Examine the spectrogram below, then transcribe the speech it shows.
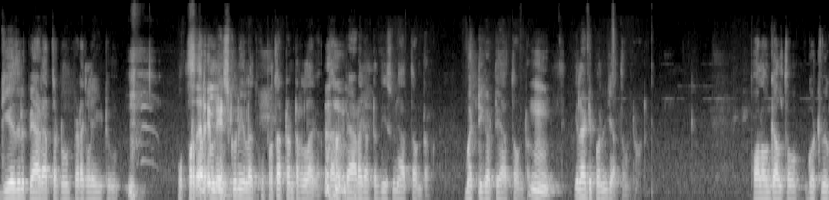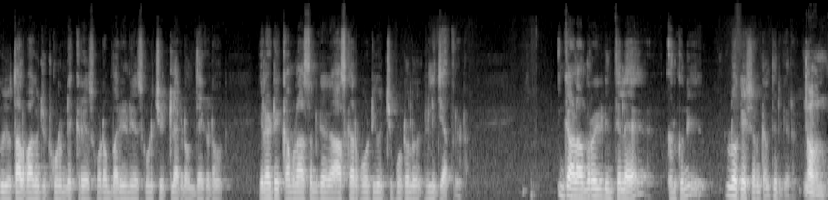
గేదెలు పేడెత్తటం పిడకలేయటం ఉప్పరతట్ట తీసుకుని ఇలా ఉప్పరతట్ట అంటారు అలాగా. దాని పేడ గట్ట తీసుకుని వేస్తూ ఉంటారు. మట్టి గట్ట వేస్తూ ఉంటారు. ఇలాంటి పనులు చేస్తూ ఉంటాం పొలంకి వెళ్తాం గొట్టు మీద తలపాగా చుట్టుకోవడం నెక్కర వేసుకోవడం బనీని వేసుకోవడం చెట్లు ఎక్కడం దిగడం ఇలాంటి కమలాసన్కి ఆస్కార్ పోటీ వచ్చి ఫోటోలు రిలీజ్ చేస్తున్నాడు. ఇంకా వాళ్ళందరూ వీడిని తెలే అనుకుని లొకేషన్ కలిసి తిరిగారు. అవును.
